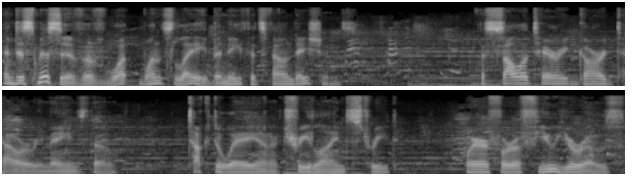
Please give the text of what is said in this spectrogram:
and dismissive of what once lay beneath its foundations. A solitary guard tower remains, though, tucked away on a tree lined street where for a few euros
